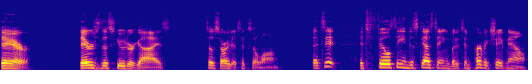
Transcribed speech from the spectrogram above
There. There's the scooter, guys. So sorry that took so long. That's it. It's filthy and disgusting, but it's in perfect shape now.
